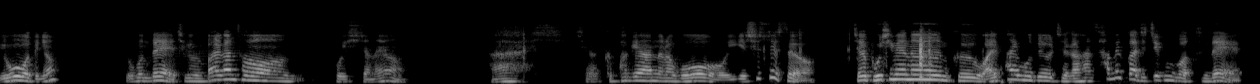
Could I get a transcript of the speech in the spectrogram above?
요거거든요. 요건데, 지금 빨간 선 보이시잖아요. 아, 제가 급하게 하느라고 이게 실수했어요. 제가 보시면은 그 와이파이 모드 제가 한 3회까지 찍은 것 같은데,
